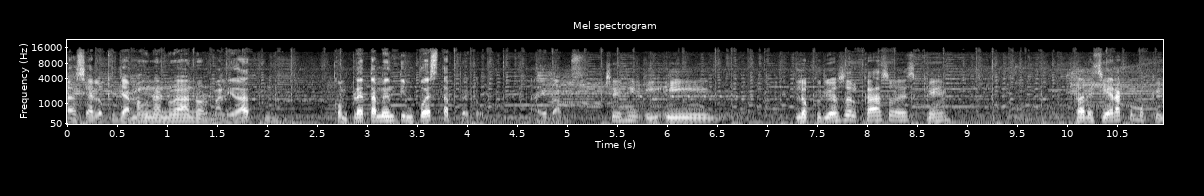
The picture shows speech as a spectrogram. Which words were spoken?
hacia lo que llaman una nueva normalidad. completamente impuesta, pero ahí vamos. Sí, sí, y, y lo curioso del caso es que pareciera como que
